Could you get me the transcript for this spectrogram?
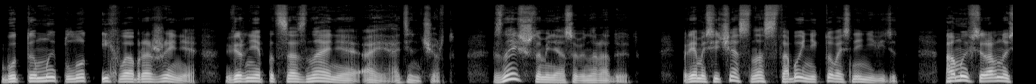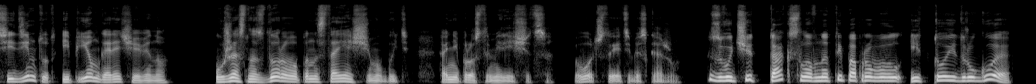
будто мы плод их воображения, вернее, подсознания, ай, один черт. Знаешь, что меня особенно радует? Прямо сейчас нас с тобой никто во сне не видит. А мы все равно сидим тут и пьем горячее вино. Ужасно здорово по-настоящему быть, а не просто мерещиться. Вот что я тебе скажу. Звучит так, словно ты попробовал и то, и другое,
